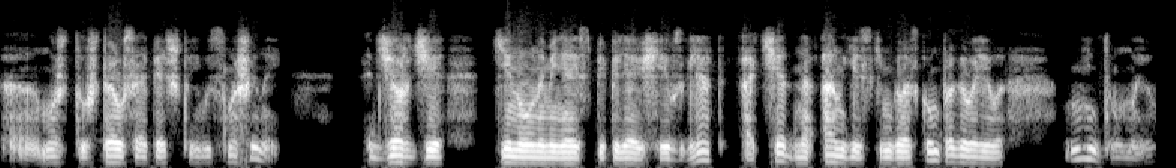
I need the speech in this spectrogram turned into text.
«А может, у Штрауса опять что-нибудь с машиной?» Джорджи кинул на меня испепеляющий взгляд, а Чедна ангельским голоском проговорила, «Не думаю».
